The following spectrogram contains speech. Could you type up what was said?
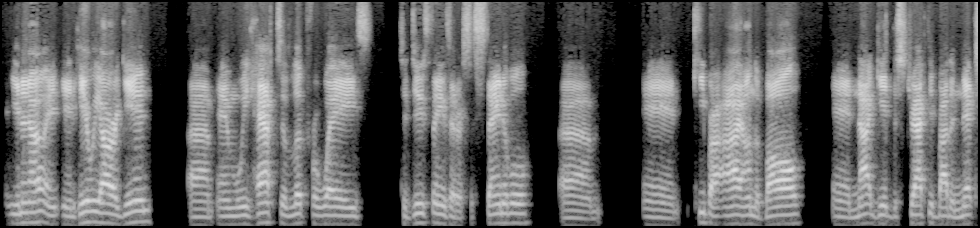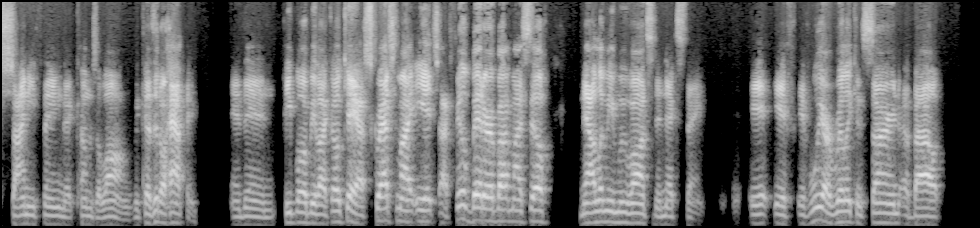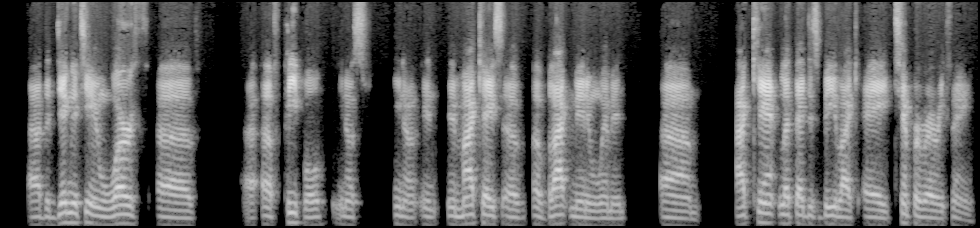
you know and, and here we are again. Um, and we have to look for ways to do things that are sustainable um, and keep our eye on the ball and not get distracted by the next shiny thing that comes along because it'll happen and then people will be like, okay, I scratched my itch. I feel better about myself. Now let me move on to the next thing. If if we are really concerned about uh, the dignity and worth of uh, of people, you know, you know, in in my case of of black men and women, um, I can't let that just be like a temporary thing.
